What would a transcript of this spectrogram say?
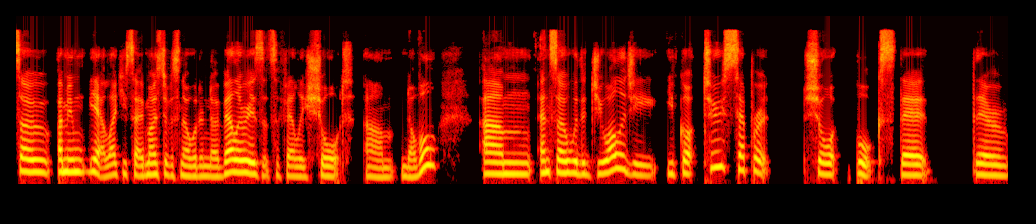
so, I mean, yeah, like you say, most of us know what a novella is. It's a fairly short um, novel. Um, and so with a duology, you've got two separate short books. They're they're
